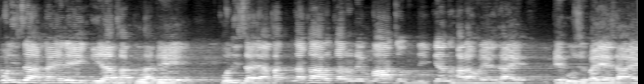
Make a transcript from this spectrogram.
কলিজা ডাইরে গিয়ে আঘাত লাগে। কলিজায় আঘাত লাগার কারণে মা জননী জ্ঞান হারা হয়ে যায়, বেহুশ হয়ে যায়।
